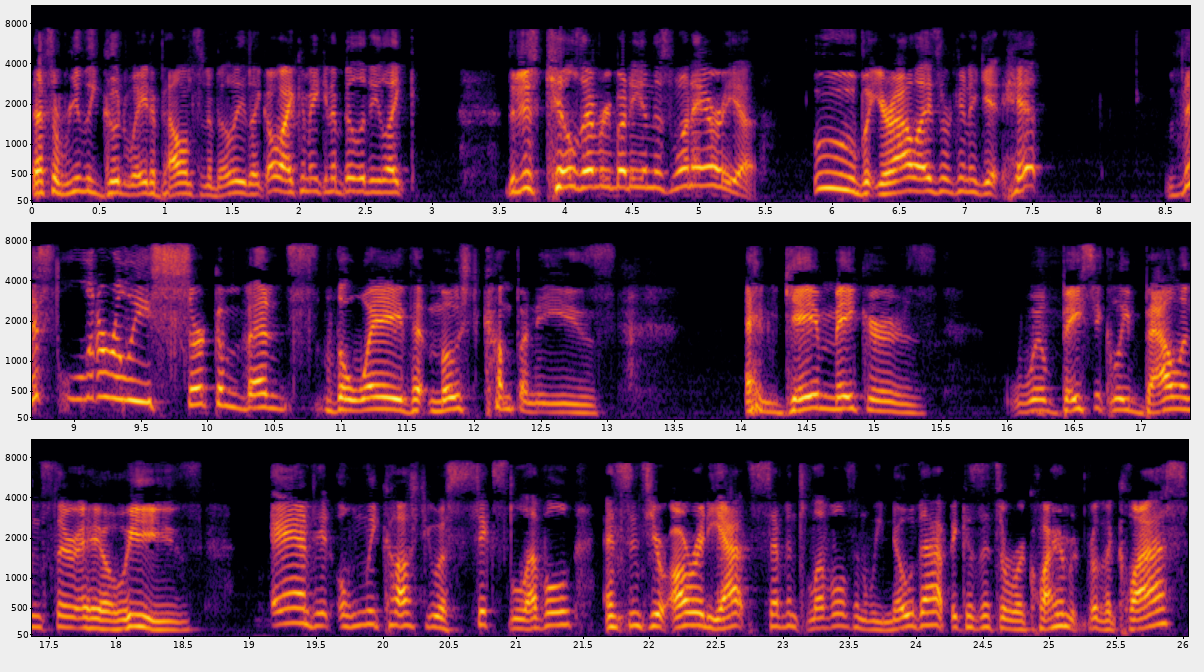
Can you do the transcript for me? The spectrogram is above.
that's a really good way to balance an ability. Like, oh, I can make an ability like, that just kills everybody in this one area. Ooh, but your allies are gonna get hit? This literally circumvents the way that most companies and game makers will basically balance their AoEs, and it only costs you a sixth level, and since you're already at seventh levels, and we know that because it's a requirement for the class,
